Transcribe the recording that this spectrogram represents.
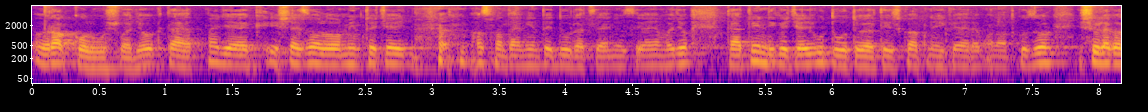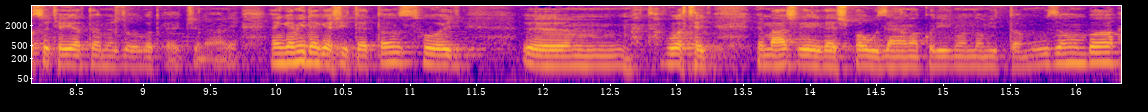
rakkolós vagyok, tehát megyek, és ez valahol, mint hogyha egy, azt mondták, mint egy duracányoszi olyan vagyok, tehát mindig, hogyha egy utótöltést kapnék erre vonatkozóan, és főleg az, hogyha értelmes dolgot kell csinálni. Engem idegesített az, hogy Öm, volt egy másfél éves pauzám, akkor így mondom itt a múzeumban,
